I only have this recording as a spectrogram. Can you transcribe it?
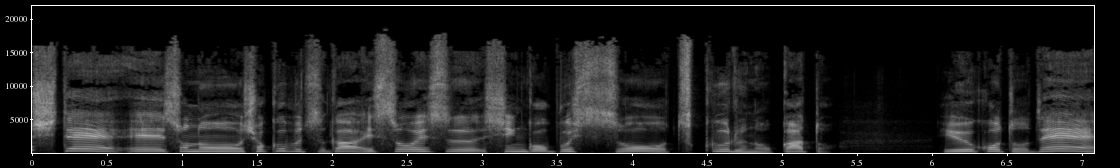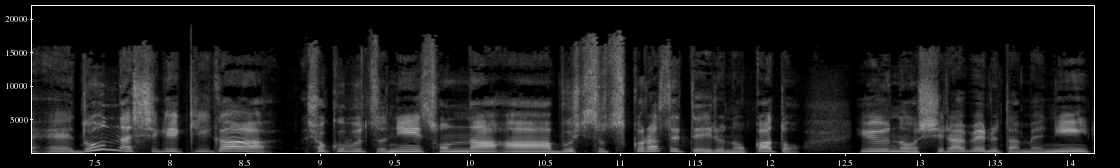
うして、えー、その植物が SOS 信号物質を作るのかということで、えー、どんな刺激が植物にそんなあ物質を作らせているのかというのを調べるために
